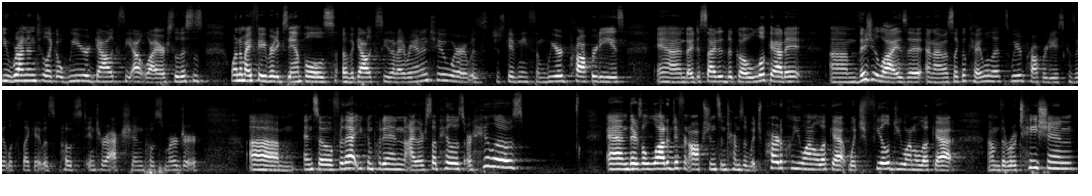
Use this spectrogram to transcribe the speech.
you run into like a weird galaxy outlier. So this is one of my favorite examples of a galaxy that I ran into where it was just giving me some weird properties and I decided to go look at it, um, visualize it, and I was like, okay, well that's weird properties because it looks like it was post-interaction, post-merger. Um, and so for that you can put in either subhalos or halos, and there's a lot of different options in terms of which particle you want to look at, which field you want to look at, um, the rotation,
